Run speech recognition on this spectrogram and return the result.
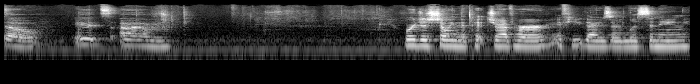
So it's um We're just showing the picture of her. If you guys are listening,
